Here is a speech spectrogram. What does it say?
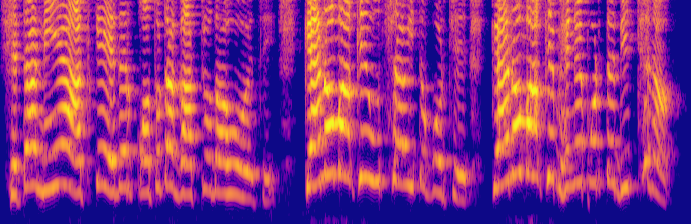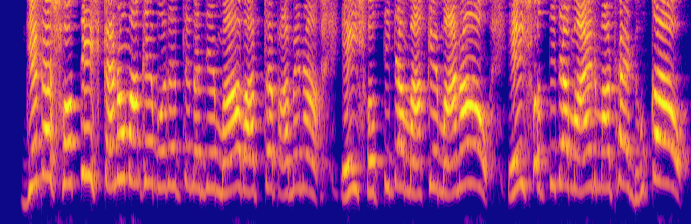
সেটা নিয়ে আজকে এদের কতটা গাত্রদাহ হয়েছে। কেন মাকে উৎসাহিত করছে? কেন মাকে ভেঙে পড়তে দিচ্ছে না? যেটা সত্যি, কেন মাকে বোঝাচ্ছে না যে মা বাচ্চা পাবে না? এই সত্যিটা মাকে মানাও, এই সত্যিটা মায়ের মাথায় ঢুকাও।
